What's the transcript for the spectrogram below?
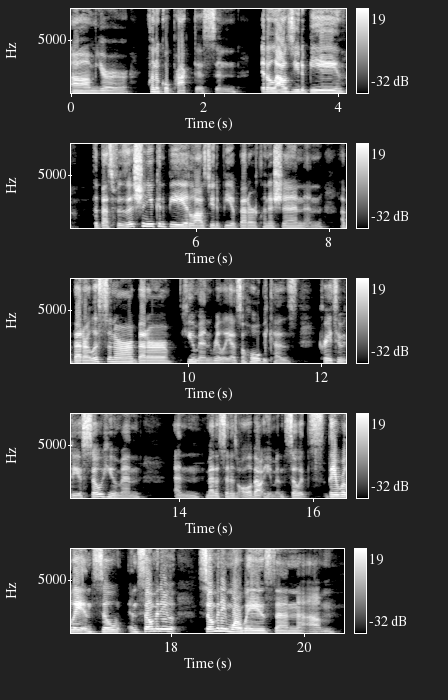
um, your clinical practice and it allows you to be the best physician you can be. It allows you to be a better clinician and a better listener, a better human, really, as a whole, because creativity is so human and medicine is all about humans. So it's they relate in so in so many so many more ways than um,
